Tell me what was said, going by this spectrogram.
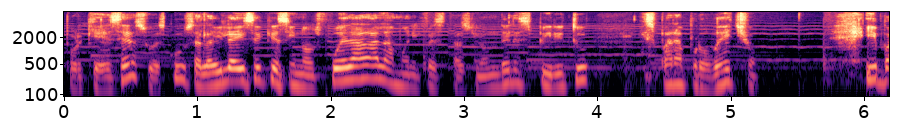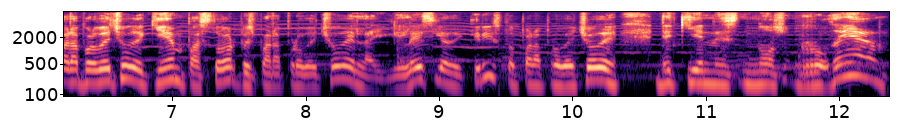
porque es eso, excusa. La Biblia dice que si nos fue dada la manifestación del Espíritu es para provecho. ¿Y para provecho de quién, pastor? Pues para provecho de la iglesia de Cristo, para provecho de, de quienes nos rodean.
